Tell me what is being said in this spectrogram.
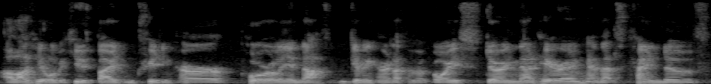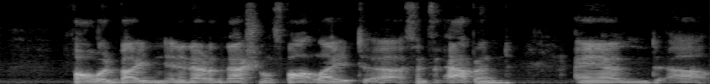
a lot of people have accused Biden treating her poorly and not giving her enough of a voice during that hearing, and that's kind of followed Biden in and out of the national spotlight uh, since it happened. And um,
